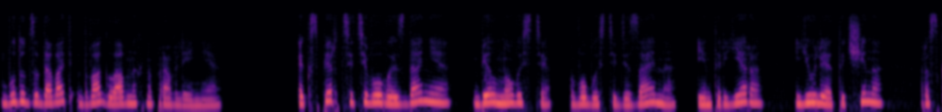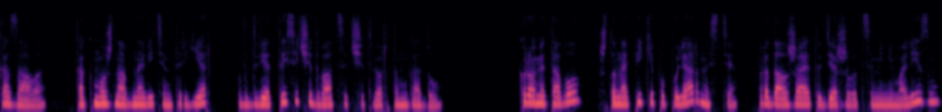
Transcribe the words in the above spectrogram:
будут задавать два главных направления. Эксперт сетевого издания «Бел новости» в области дизайна и интерьера Юлия Тычина – рассказала, как можно обновить интерьер в 2024 году. Кроме того, что на пике популярности продолжает удерживаться минимализм,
